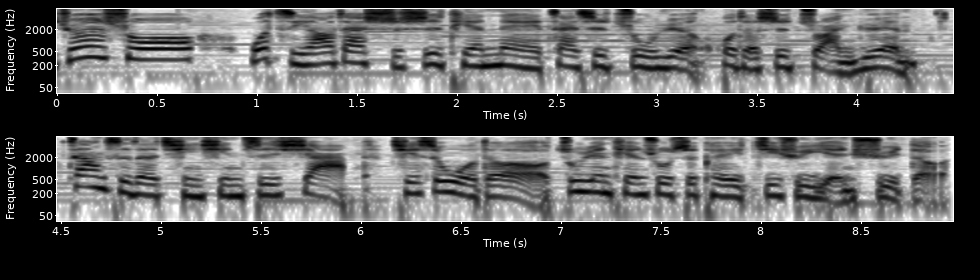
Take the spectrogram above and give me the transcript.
就是说，我只要在十四天内再次住院或者是转院，这样子的情形之下，其实我的住院天数是可以继续延续的。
